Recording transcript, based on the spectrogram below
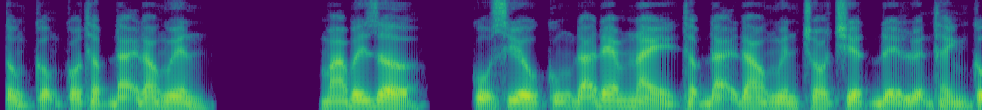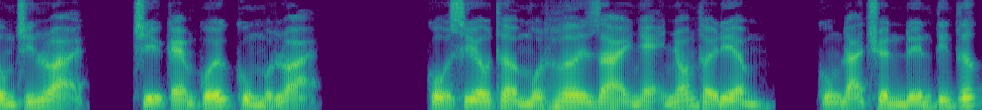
tổng cộng có thập đại đao nguyên. Mà bây giờ, cổ siêu cũng đã đem này thập đại đao nguyên cho triệt để luyện thành công chín loại, chỉ kém cuối cùng một loại. Cổ siêu thở một hơi dài nhẹ nhõm thời điểm, cũng đã truyền đến tin tức,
